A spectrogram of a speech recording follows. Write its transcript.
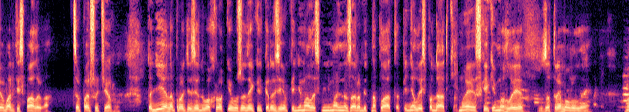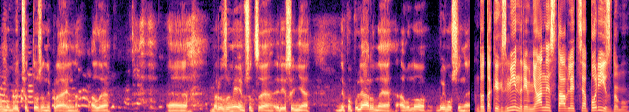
вартість палива. Це в першу чергу. Тоді на протязі двох років вже декілька разів піднімалась мінімальна заробітна плата, піднялись податки. Ми скільки могли, затримували. Ну, мабуть, що теж неправильно. Але е, ми розуміємо, що це рішення непопулярне, а воно вимушене. До таких змін рівняни ставляться по-різному.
